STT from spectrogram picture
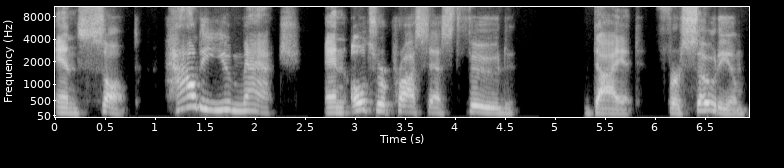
and salt. How do you match an ultra processed food diet for sodium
